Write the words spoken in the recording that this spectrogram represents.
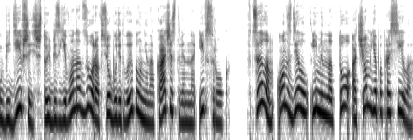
убедившись, что и без его надзора все будет выполнено качественно и в срок. В целом, он сделал именно то, о чем я попросила.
